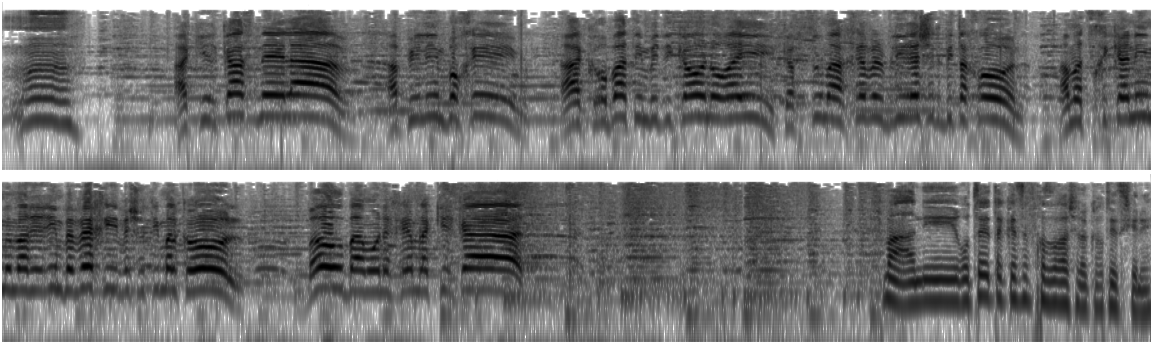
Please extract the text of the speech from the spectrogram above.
מה? הקרקס נעלב, הפילים בוכים, האקרובטים בדיכאון נוראי, קפצו מהחבל בלי רשת ביטחון, המצחיקנים ממררים בבכי ושותים אלכוהול. בואו בהמוניכם לקרקס! שמע, אני רוצה את הכסף חזרה של הכרטיס שלי.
